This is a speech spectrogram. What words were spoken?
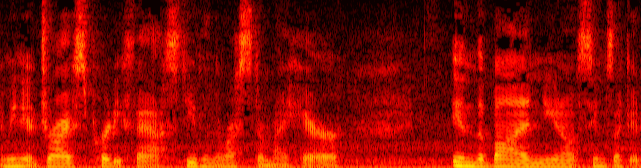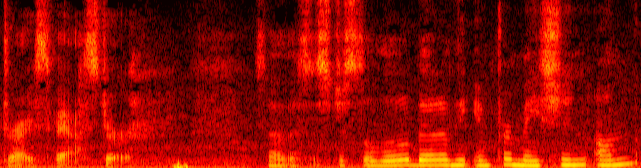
I mean it dries pretty fast even the rest of my hair in the bun you know it seems like it dries faster. So this is just a little bit of the information on the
